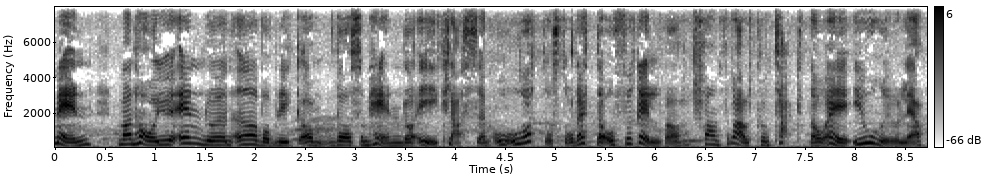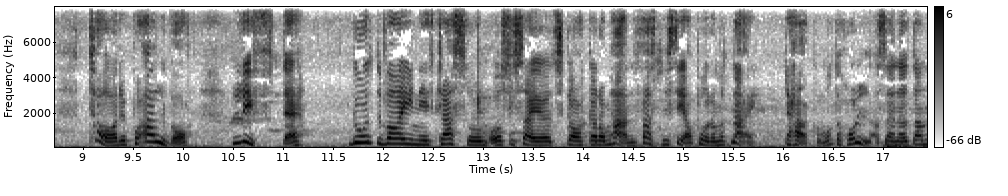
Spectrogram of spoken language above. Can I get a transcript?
Men man har ju ändå en överblick om vad som händer i klassen och återstår detta och föräldrar framförallt kontaktar och är oroliga. Ta det på allvar. Lyft det. Gå inte bara in i ett klassrum och så säger, skakar de hand fast ni ser på dem att nej, det här kommer inte hålla sen utan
